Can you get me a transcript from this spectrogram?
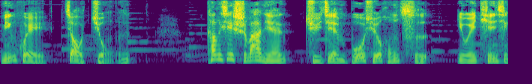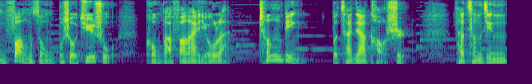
名讳叫囧。康熙十八年举荐博学宏词，因为天性放纵，不受拘束，恐怕妨碍游览，称病。不参加考试，他曾经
